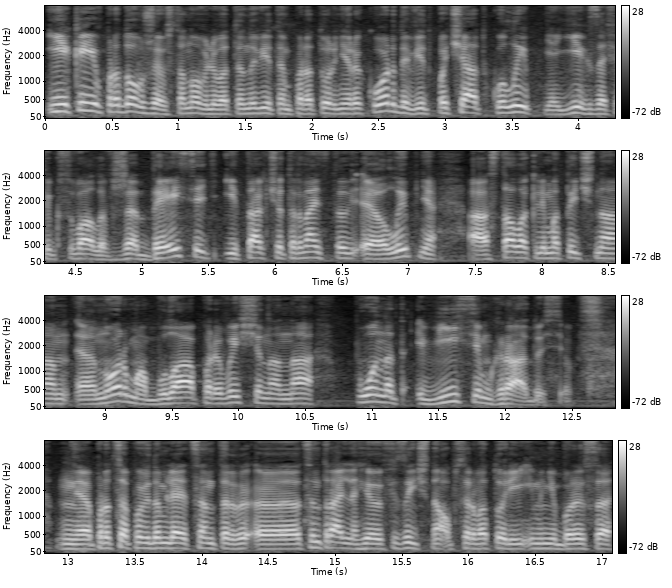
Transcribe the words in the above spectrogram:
І Київ продовжує встановлювати нові температурні рекорди. Від початку липня їх зафіксували вже 10. І так, 14 липня стала кліматична норма, була перевищена на понад 8 градусів. Е, Про це повідомляє центр е, Центральна геофізична обсерваторія імені Бориса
